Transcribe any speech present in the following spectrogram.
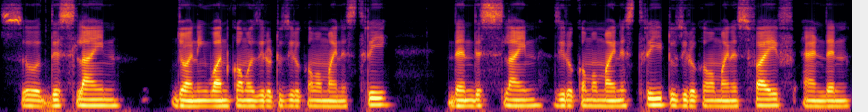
so this line joining 1 comma 0 to 0 comma minus 3 then this line 0 comma minus 3 to 0 comma minus 5 and then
